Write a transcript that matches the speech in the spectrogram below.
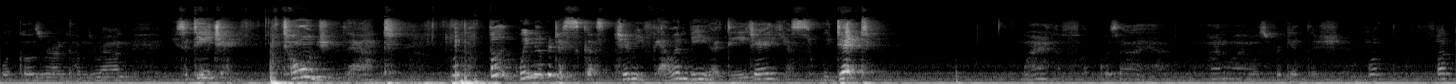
what goes around comes around. He's a DJ. I told you that. What the fuck? We never discussed Jimmy Fallon being a DJ? Yes, we did. Where the fuck was I at? Why do I always forget this shit. What the fuck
